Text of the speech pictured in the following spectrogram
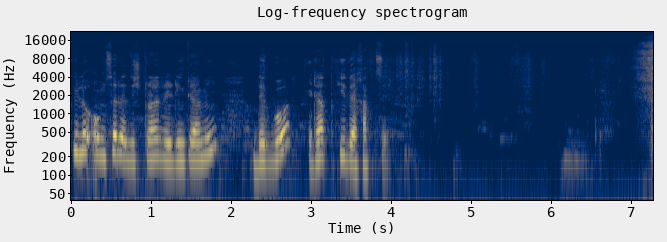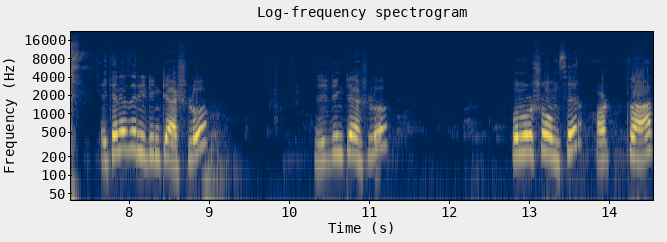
কিলো ওমসের রেজিস্টারের রিডিংটা আমি দেখব, এটা কি দেখাচ্ছে। এখানে যে রিডিংটা আসলো রিডিংটা আসলো পনেরোশো ওমসের অর্থাৎ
